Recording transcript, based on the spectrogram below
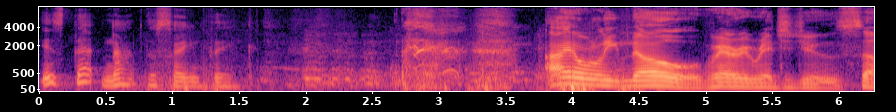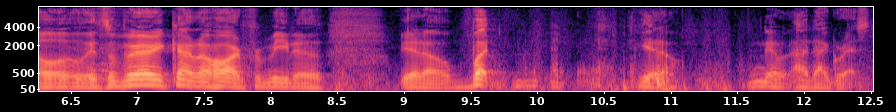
Is that not the same thing? I only know very rich Jews, so it's very kind of hard for me to, you know, but, you know, no, I digress.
